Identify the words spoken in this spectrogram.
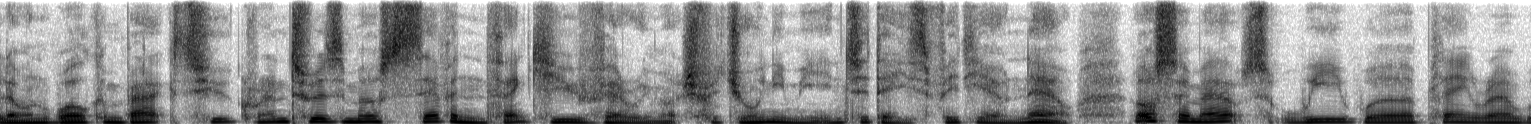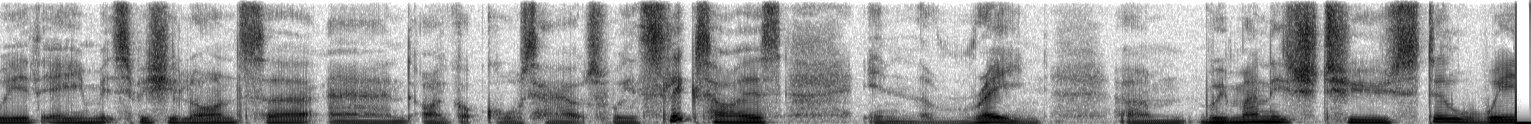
Hello and welcome back to Gran Turismo 7. Thank you very much for joining me in today's video. Now, last time out we were playing around with a Mitsubishi Lancer and I got caught out with slick tyres in the rain. Um, we managed to still win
